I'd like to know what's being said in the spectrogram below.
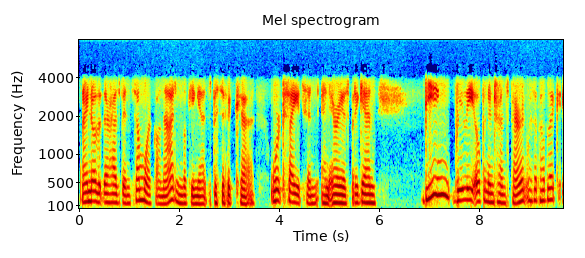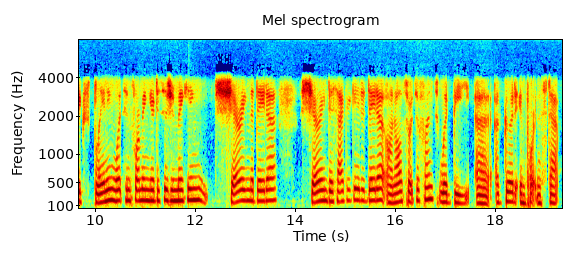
and I know that there has been some work on that and looking at specific uh, work sites and and areas but again being really open and transparent with the public, explaining what's informing your decision making, sharing the data, sharing disaggregated data on all sorts of fronts would be a, a good, important step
